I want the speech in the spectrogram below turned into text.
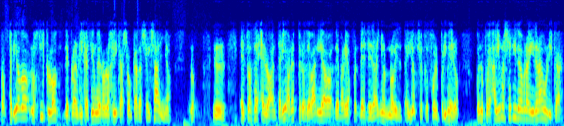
los periodos, los ciclos de planificación aerológica son cada seis años. entonces, en los anteriores, pero de varios, de varios, desde el año 98, que fue el primero, bueno, pues hay una serie de obras hidráulicas,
